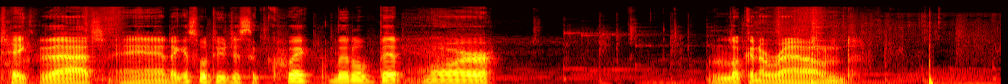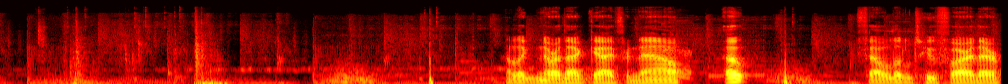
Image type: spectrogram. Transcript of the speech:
take that, and I guess we'll do just a quick little bit more looking around. I'll ignore that guy for now. Oh, fell a little too far there.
